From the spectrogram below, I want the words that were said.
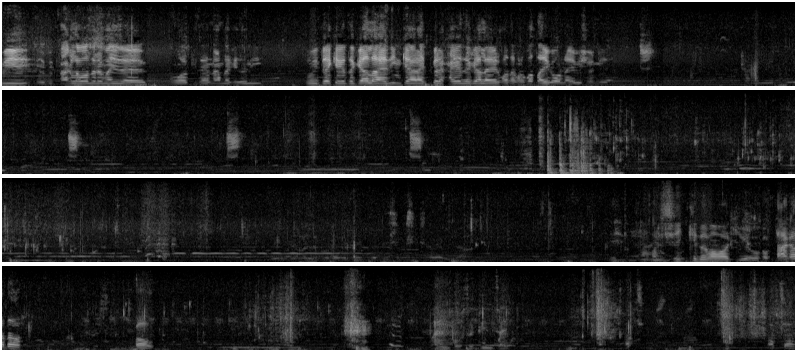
তুমি পাগলা বাজারে যে তোমার কি জানি নামটা কি জানি, তুমি দেখে গেলা, এদিনকে আর রাত করে খাইয়ে গেলা, এর কথা কোনো কথাই কও না এই বিষয় নিয়ে। শিক্ষিত মামা কি হব টাকা দাও কও তিন চাই আচ্ছা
